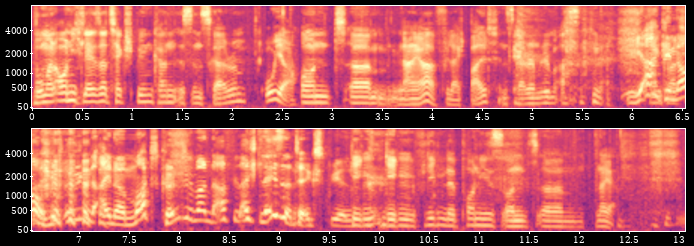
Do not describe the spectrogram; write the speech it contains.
Wo man auch nicht Lasertag spielen kann, ist in Skyrim. Oh ja. Und ähm, naja, vielleicht bald in Skyrim Remaster. ja, genau. Mit irgendeiner Mod könnte man da vielleicht Lasertag spielen. Gegen, gegen fliegende Ponys und ähm, naja.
